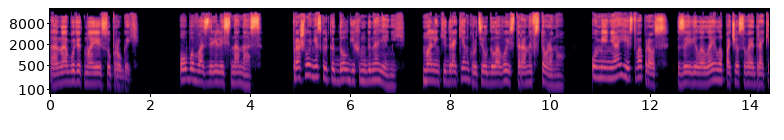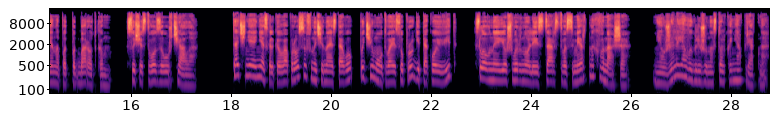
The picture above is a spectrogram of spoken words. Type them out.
«Она будет моей супругой». Оба воззрелись на нас. Прошло несколько долгих мгновений. Маленький дракен крутил головой из стороны в сторону. «У меня есть вопрос», — заявила Лейла, почесывая дракена под подбородком. Существо заурчало. Точнее, несколько вопросов, начиная с того, почему у твоей супруги такой вид, словно ее швырнули из царства смертных в наше. Неужели я выгляжу настолько неопрятно?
